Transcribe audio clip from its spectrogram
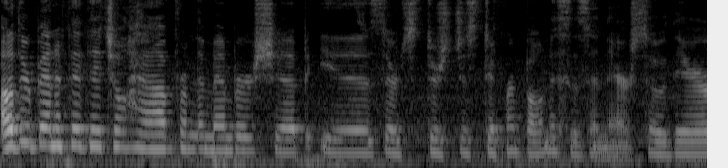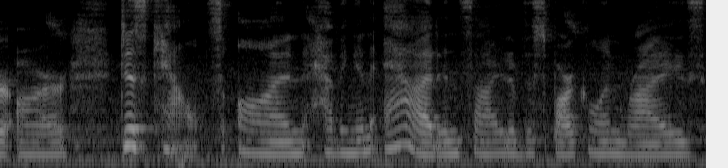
other benefit that you'll have from the membership is there's, there's just different bonuses in there. So there are discounts on having an ad inside of the Sparkle and Rise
